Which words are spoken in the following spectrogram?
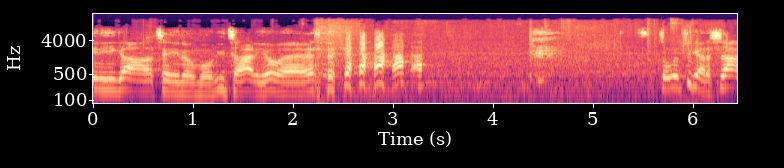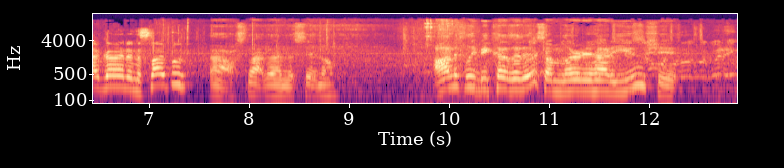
ain't even got octane no more. He tired of your ass. so what you got a shotgun and a sniper? Oh, it's not going to signal. Honestly, because of this, I'm learning how to use shit. Close to winning.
